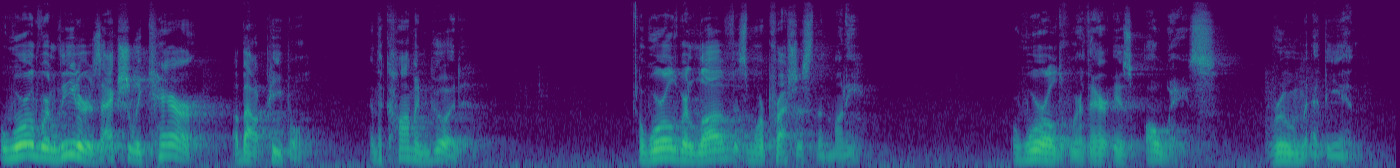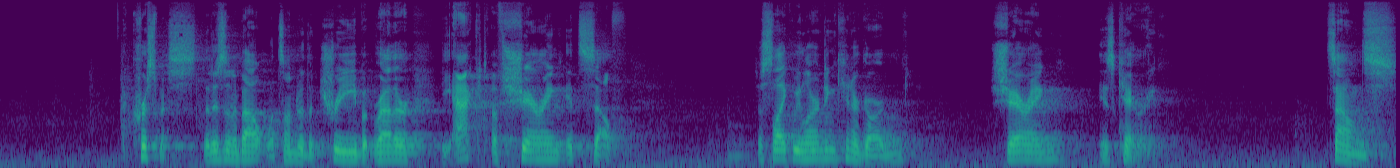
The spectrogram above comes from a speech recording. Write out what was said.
A world where leaders actually care about people and the common good. A world where love is more precious than money a world where there is always room at the inn. A Christmas that isn't about what's under the tree, but rather the act of sharing itself. Just like we learned in kindergarten, sharing is caring. It sounds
